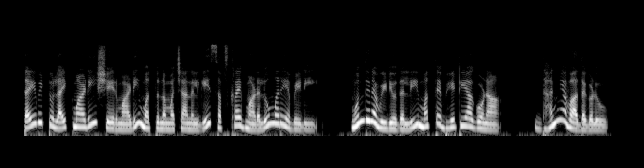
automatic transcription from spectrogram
ದಯವಿಟ್ಟು ಲೈಕ್ ಮಾಡಿ, ಶೇರ್ ಮಾಡಿ ಮತ್ತು ನಮ್ಮ ಚಾನೆಲ್ಗೆ ಸಬ್ಸ್ಕ್ರೈಬ್ ಮಾಡಲು ಮರೆಯಬೇಡಿ. ಮುಂದಿನ ವಿಡಿಯೋದಲ್ಲಿ ಮತ್ತೆ ಭೇಟಿಯಾಗೋಣ. ಧನ್ಯವಾದಗಳು.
